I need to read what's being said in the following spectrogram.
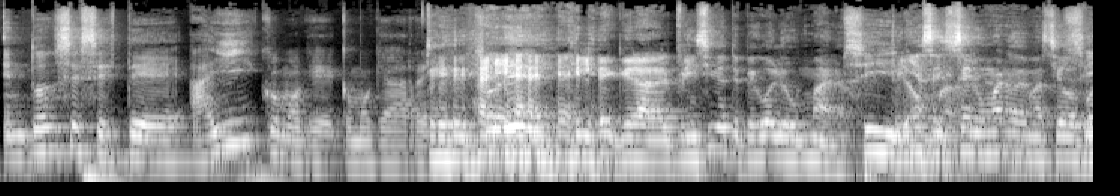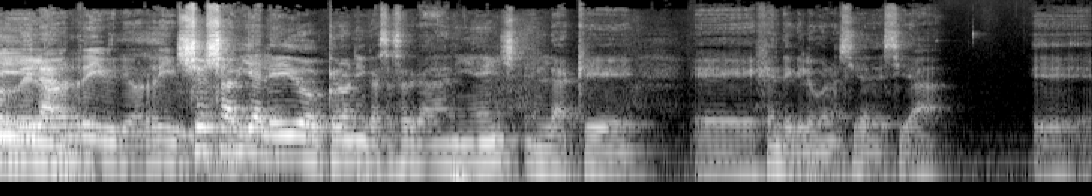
Entonces, este, ahí como que, como que agarré. Sobre- claro, al principio te pegó lo humano. Sí, Tenías lo el ser humano demasiado Sí, por delante. Horrible, horrible. Yo ya había leído crónicas acerca de Danny Ainge en las que eh, gente que lo conocía decía eh,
